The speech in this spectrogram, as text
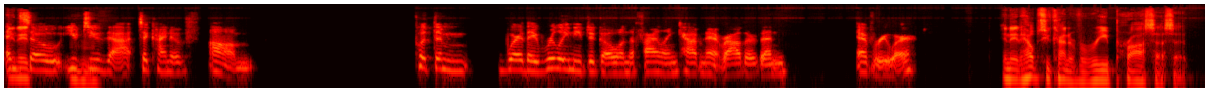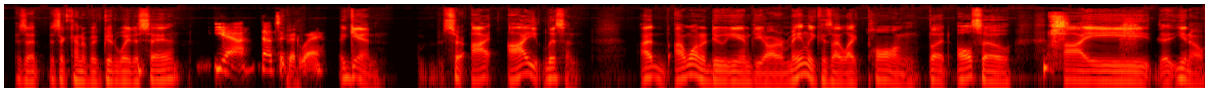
And And, it- so you Mhm. do that to kind of um, put them where they really need to go in the filing cabinet rather than everywhere. And it helps you kind of reprocess it. Is that is that kind of a good way to say it? Yeah, that's a good way. Again, sir, I I listen. I I want to do EMDR mainly because I like Pong, but also I you know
